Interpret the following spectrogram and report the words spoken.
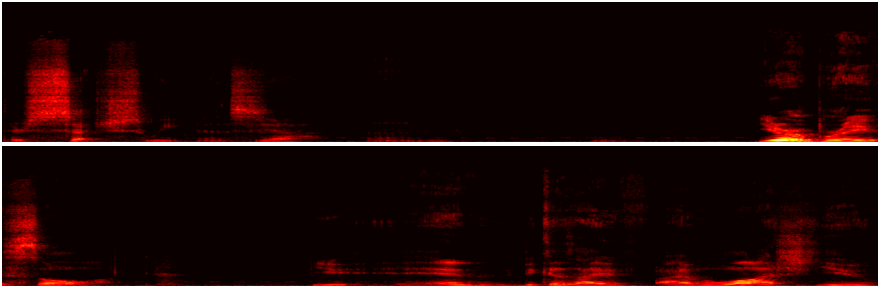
There's such sweetness. Yeah. Um, You're a brave soul. You and because I've I've watched you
